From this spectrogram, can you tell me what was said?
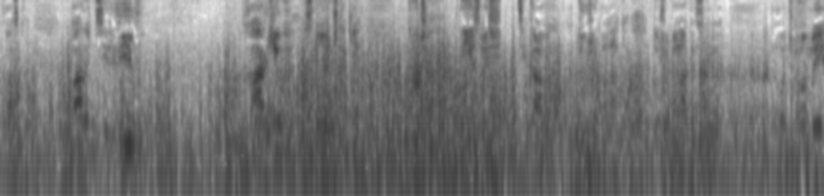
будь ласка. Палинці, Львів, Харків, знову ж таки, куча прізвищ цікавих, дуже багато, дуже багато всього того, чого ми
